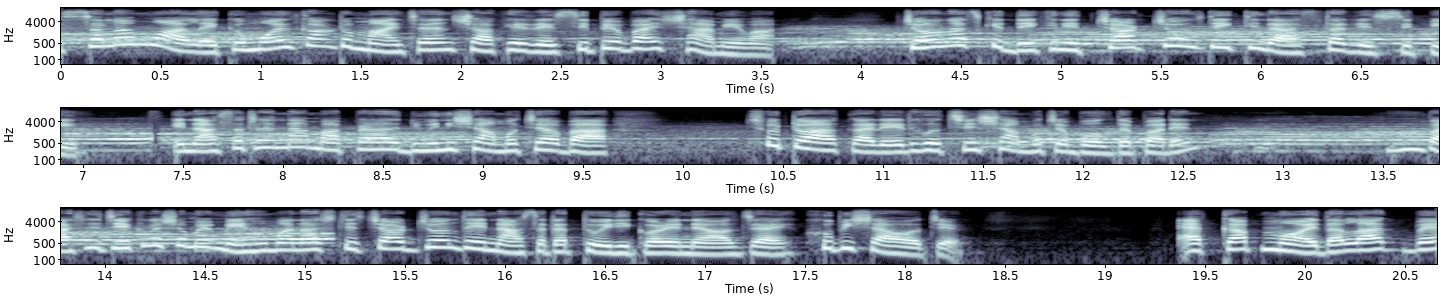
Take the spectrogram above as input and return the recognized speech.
আসসালামু আলাইকুম ওয়েলকাম টু মাই চ্যানেল শখের রেসিপি বাই শামিমা চলুন আজকে দেখে নিই চট চলতে একটি নাস্তার রেসিপি এই নাস্তাটার নাম আপনারা মিনি সামোচা বা ছোট আকারের হচ্ছে সামোচা বলতে পারেন। বাসায় যে কোনো সময় মেহমান আসলে চট জলদি এই নাস্তাটা তৈরি করে নেওয়া যায়। খুবই সহজে। এক কাপ ময়দা লাগবে।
